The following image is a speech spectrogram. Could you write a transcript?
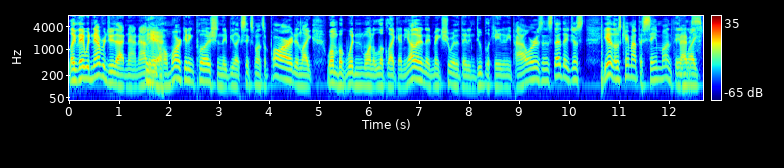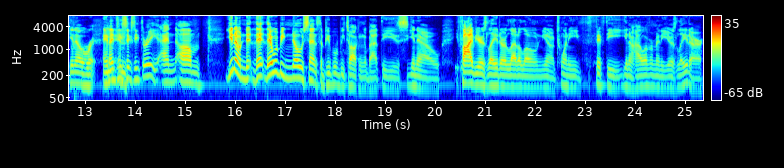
Like they would never do that now. Now they'd be a whole marketing push, and they'd be like six months apart, and like one book wouldn't want to look like any other, and they'd make sure that they didn't duplicate any powers. And instead, they just yeah, those came out the same month in That like you know. correct. And- and- 1963 and um you know th- there would be no sense that people would be talking about these you know 5 years later let alone you know 20 50 you know however many years later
